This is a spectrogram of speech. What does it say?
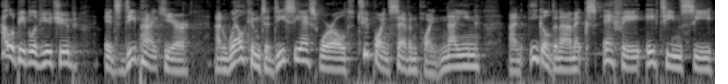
Hello, people of YouTube. It's Deephack here, and welcome to DCS World 2.7.9 and Eagle Dynamics FA18C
